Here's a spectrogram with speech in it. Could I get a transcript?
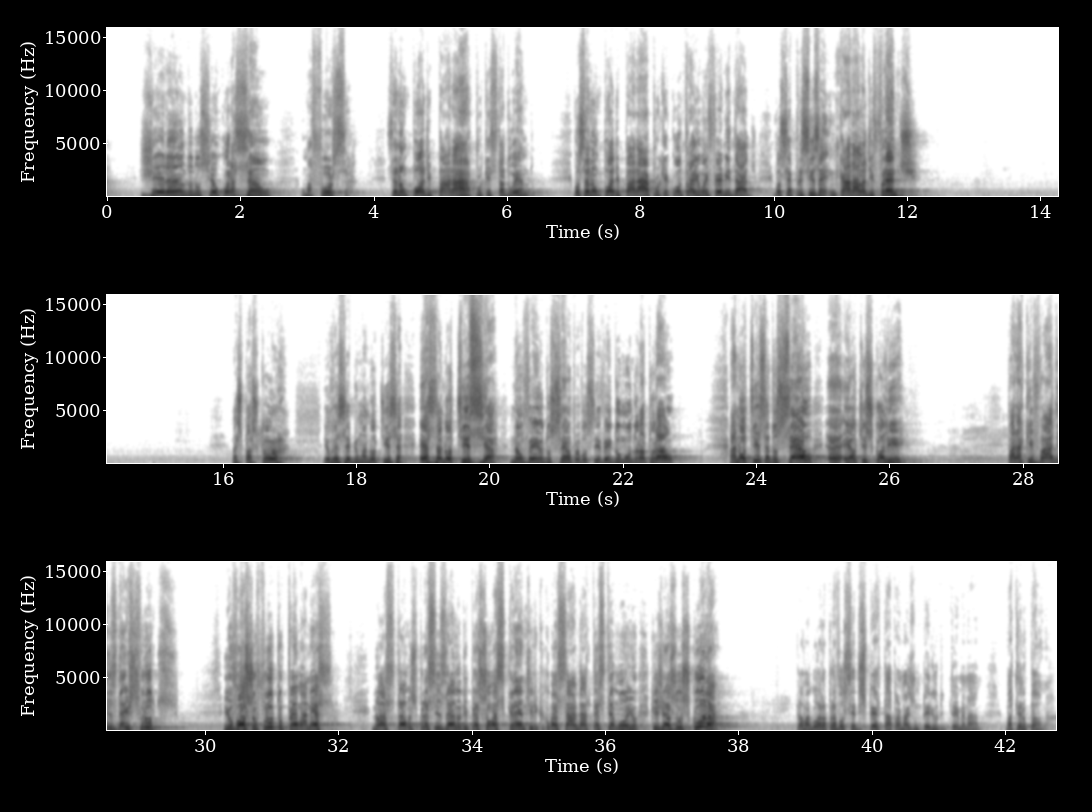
gerando no seu coração uma força. Você não pode parar porque está doendo. Você não pode parar porque contraiu uma enfermidade. Você precisa encará-la de frente. Mas, pastor, eu recebi uma notícia, essa notícia não veio do céu para você, veio do mundo natural. A notícia do céu é: eu te escolhi, para que vades deis frutos, e o vosso fruto permaneça. Nós estamos precisando de pessoas crentes de que começar a dar testemunho que Jesus cura. Então, agora, para você despertar para mais um período determinado, batendo palma.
